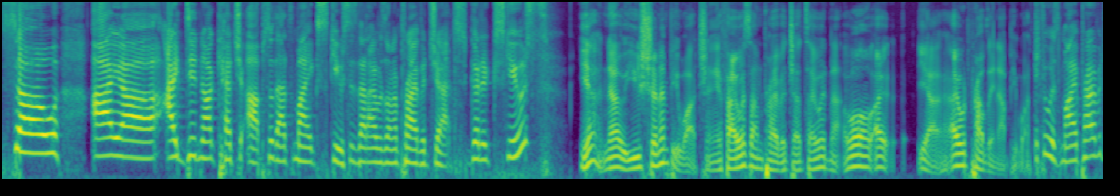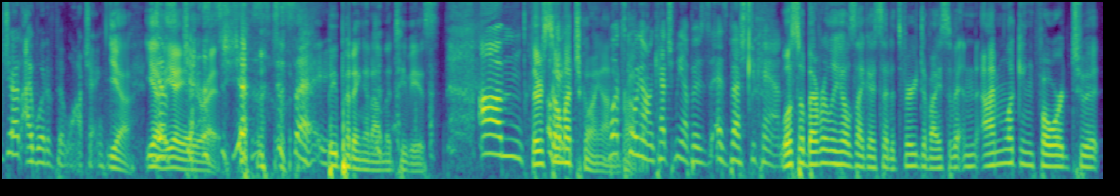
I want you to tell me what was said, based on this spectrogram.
So I, uh, I did not catch up. So that's my excuse is that I was on a private jet. Good excuse. yeah, no, you shouldn't be watching. If I was on private jets, I would not. Well, I yeah, I would probably not be watching. If it was my private jet, I would have been watching. Yeah, yeah, Just- yeah, yeah. just, You're right. Just to say. Be putting it on the TVs. Um, There's so much going on. What's going on? Catch me up as, as best you can. Well, so Beverly Hills, like I said, it's very divisive, and I'm looking forward to it.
